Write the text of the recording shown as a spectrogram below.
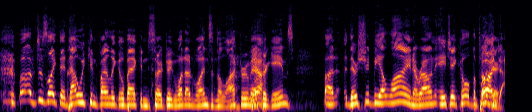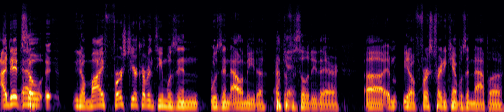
Well, I'm just like that. Now we can finally go back and start doing one on ones in the locker room Yeah. after games. But there should be a line around AJ Cole, the No, I. I did. Yeah. So, uh, you know, my first year covering the team was in was in Alameda at the facility there. Uh, and you know, first training camp was in Napa,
